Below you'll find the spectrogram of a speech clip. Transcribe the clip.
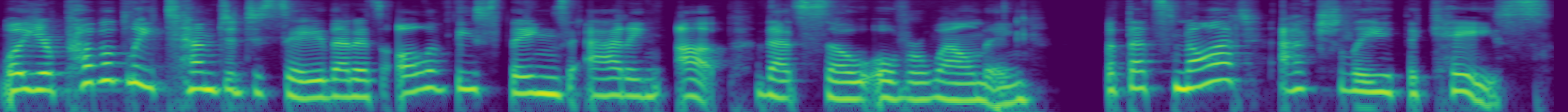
Well, you're probably tempted to say that it's all of these things adding up that's so overwhelming, but that's not actually the case.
